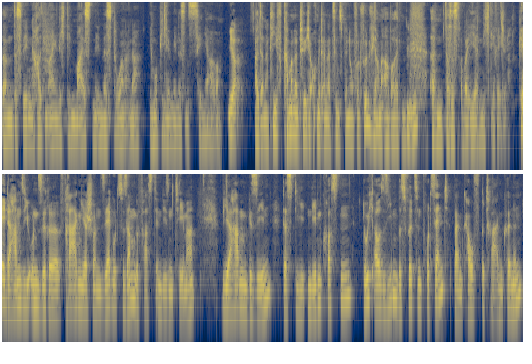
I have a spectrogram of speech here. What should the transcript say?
Ähm, deswegen halten eigentlich die meisten Investoren einer Immobilie mindestens zehn Jahre. Ja, Alternativ kann man natürlich auch mit einer Zinsbindung von fünf Jahren arbeiten. Mhm. Ähm, das ist aber eher nicht die Regel. Okay, da haben Sie unsere Fragen ja schon sehr gut zusammengefasst in diesem Thema. Wir haben gesehen, dass die Nebenkosten durchaus sieben bis 14 Prozent beim Kauf betragen können.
